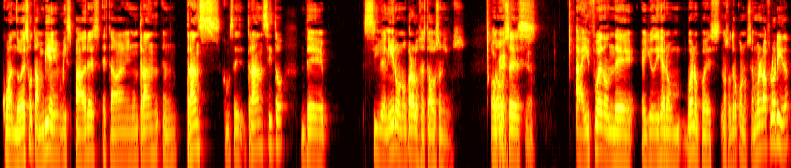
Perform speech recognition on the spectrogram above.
cuando eso también, mis padres estaban en un, tran- en un trans, ¿cómo se dice? tránsito de si venir o no para los Estados Unidos. Entonces, ahí fue donde ellos dijeron, bueno, pues nosotros conocemos la Florida,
